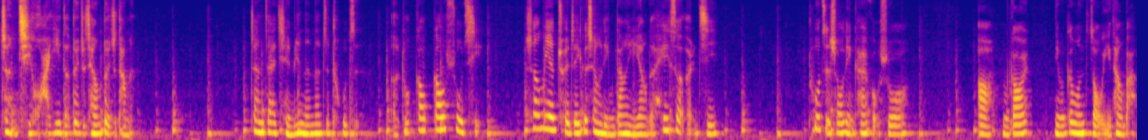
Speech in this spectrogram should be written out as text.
整齐划一的对着枪对着他们。站在前面的那只兔子。耳朵高高竖起，上面垂着一个像铃铛一样的黑色耳机。兔子首领开口说：“啊，唔该，你们跟我走一趟吧。”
